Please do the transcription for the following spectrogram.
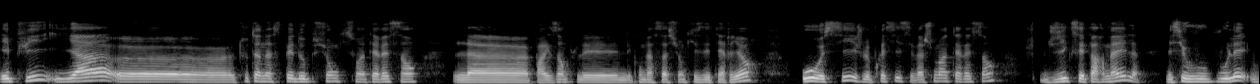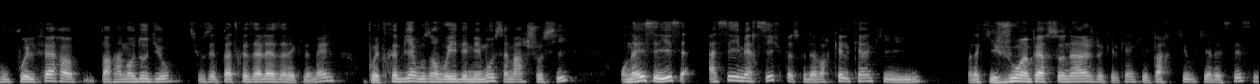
Et puis il y a euh, tout un aspect d'options qui sont intéressants. Par exemple les, les conversations qui se détériorent, ou aussi, je le précise, c'est vachement intéressant, Je dis que c'est par mail, mais si vous voulez, vous pouvez le faire euh, par un mode audio. Si vous n'êtes pas très à l'aise avec le mail, vous pouvez très bien vous envoyer des mémos, ça marche aussi. On a essayé, c'est assez immersif parce que d'avoir quelqu'un qui, voilà, qui joue un personnage de quelqu'un qui est parti ou qui est resté, c'est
